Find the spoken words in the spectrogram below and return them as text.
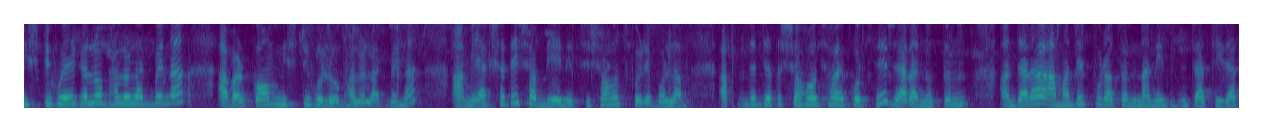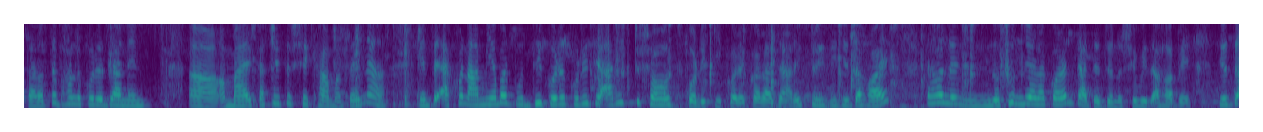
মিষ্টি হয়ে গেলেও ভালো লাগবে না, আবার কম মিষ্টি হলেও ভালো লাগবে না। আমি একসাথেই সব দিয়ে নিচ্ছি। সহজ করে বললাম। আপনাদের যাতে সহজ হয় করতে, যারা নতুন যারা আমাদের পুরাতন নানি চাচিরা, তারা তো ভালো করে জানেন মায়ের কাছেই তো শেখা আমার, তাই না? কিন্তু এখন আমি আবার বুদ্ধি করে করি যে আর একটু সহজ করে কি করে করা যায়, আরেকটু ইজি যেতে হয়, তাহলে নতুন যারা করেন তাদের জন্য সুবিধা হবে। যেহেতু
